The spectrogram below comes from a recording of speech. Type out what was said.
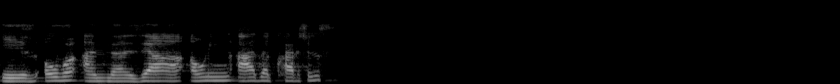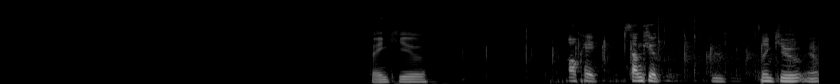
is over, and uh, there are only other questions. Thank you. Okay, thank you. Thank you. Yeah.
